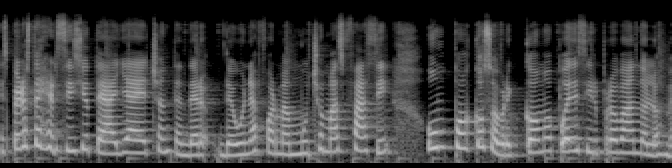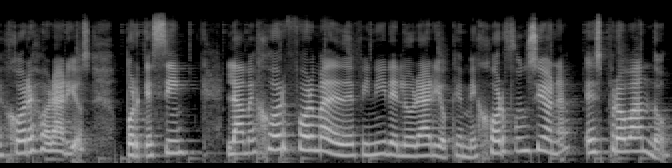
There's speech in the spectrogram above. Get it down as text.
Espero este ejercicio te haya hecho entender de una forma mucho más fácil un poco sobre cómo puedes ir probando los mejores horarios, porque sí, la mejor forma de definir el horario que mejor funciona es probando,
